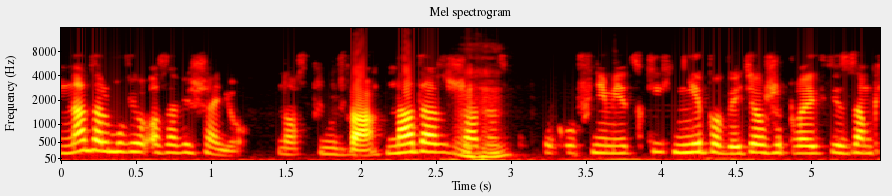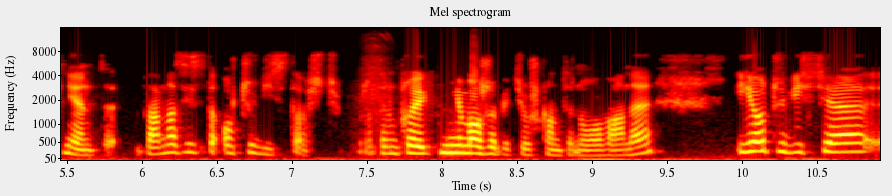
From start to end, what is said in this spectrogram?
nadal mówią o zawieszeniu Nord Stream 2. Nadal żaden mhm. z polityków niemieckich nie powiedział, że projekt jest zamknięty. Dla nas jest to oczywistość, że ten projekt nie może być już kontynuowany. I oczywiście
